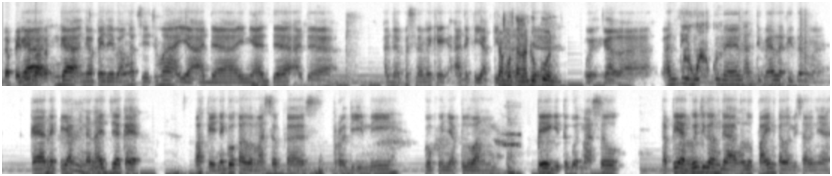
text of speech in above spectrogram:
udah pede Enggak, banget enggak, enggak pede banget sih. Cuma ya ada ini aja, ada ada apa sih namanya kayak ada keyakinan. Campur tangan aja. dukun. Wih, enggak lah. Anti dukunan, anti pelet kita mah. Kayak ada keyakinan aja kayak wah kayaknya gue kalau masuk ke prodi ini gue punya peluang D gitu buat masuk. Tapi ya gue juga nggak ngelupain kalau misalnya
